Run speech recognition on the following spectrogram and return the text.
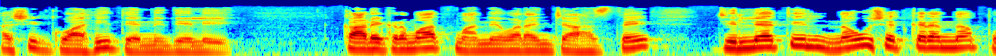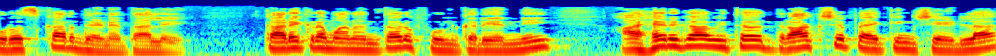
अशी ग्वाही त्यांनी दिली. कार्यक्रमात मान्यवरांच्या हस्ते जिल्ह्यातील नऊ शेतकऱ्यांना पुरस्कार देण्यात आले. कार्यक्रमानंतर फुंडकर यांनी आहेरगाव इथं द्राक्ष पॅकिंग शेडला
